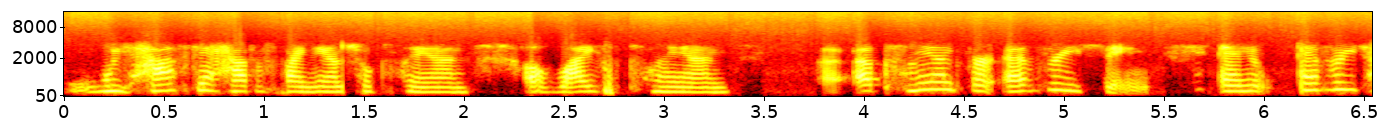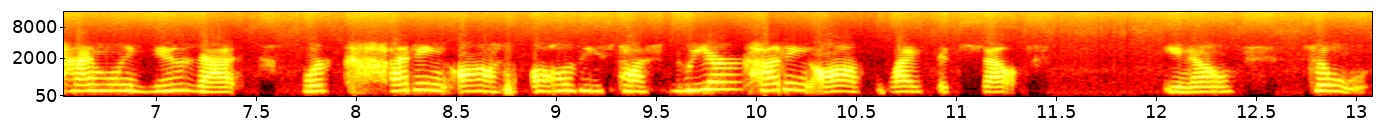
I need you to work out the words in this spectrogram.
we have to have a financial plan, a life plan, a plan for everything. And every time we do that, we're cutting off all these poss- We are cutting off life itself. You know, so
